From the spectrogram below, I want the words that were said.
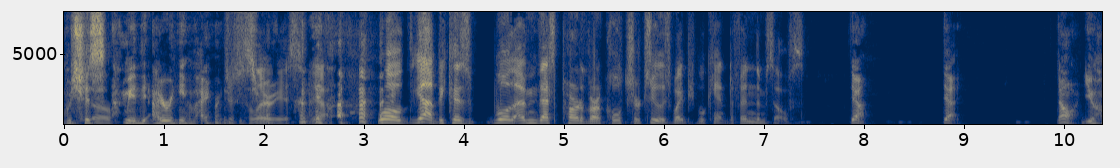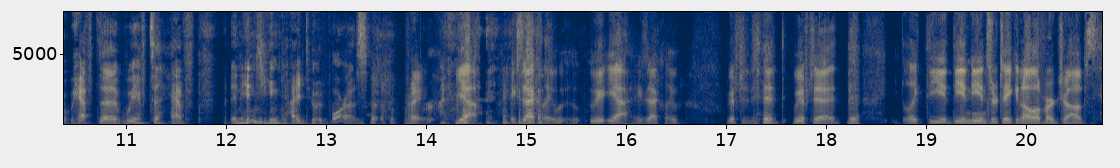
which is, So- I mean, the irony of irony, which is right? hilarious. Yeah. well, yeah, because well, I mean that's part of our culture too. Is white people can't defend themselves. Yeah. Yeah. No, you we have to we have to have an Indian guy do it for us. right. Yeah. Exactly. We- we- yeah. Exactly. We have to. We have to. Like the the Indians are taking all of our jobs,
